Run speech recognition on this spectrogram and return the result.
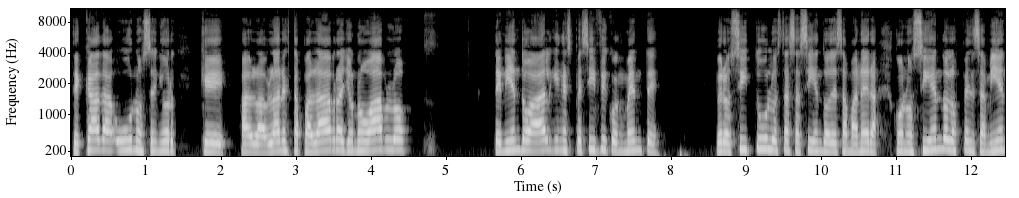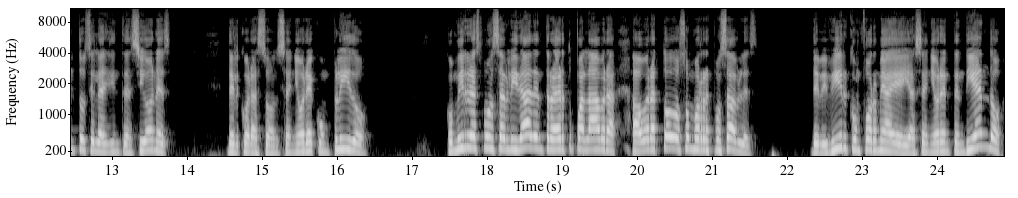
de cada uno, Señor, que al hablar esta palabra yo no hablo teniendo a alguien específico en mente, pero si tú lo estás haciendo de esa manera, conociendo los pensamientos y las intenciones del corazón. Señor, he cumplido con mi responsabilidad en traer tu palabra, ahora todos somos responsables de vivir conforme a ella, Señor, entendiendo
